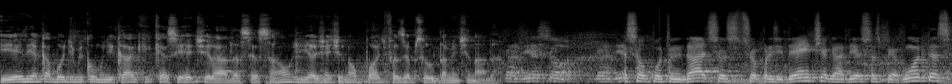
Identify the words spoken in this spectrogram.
e ele acabou de me comunicar que quer se retirar da sessão e a gente não pode fazer absolutamente nada. Agradeço, agradeço a oportunidade, senhor, senhor presidente, agradeço as perguntas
